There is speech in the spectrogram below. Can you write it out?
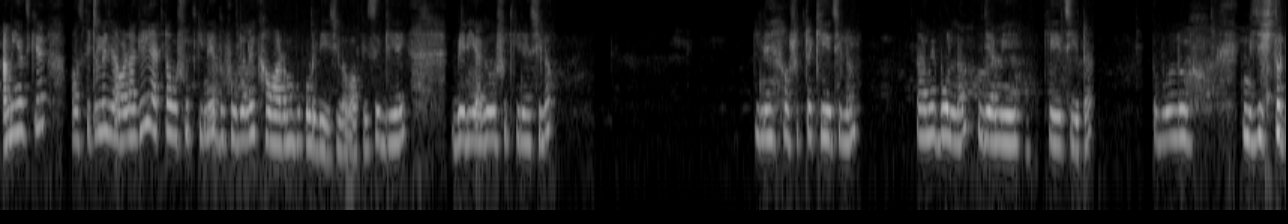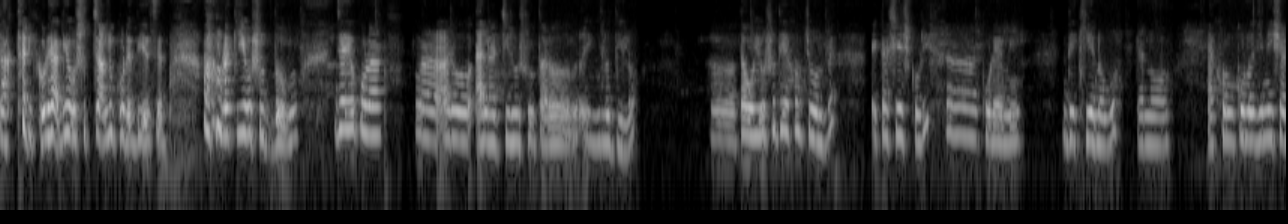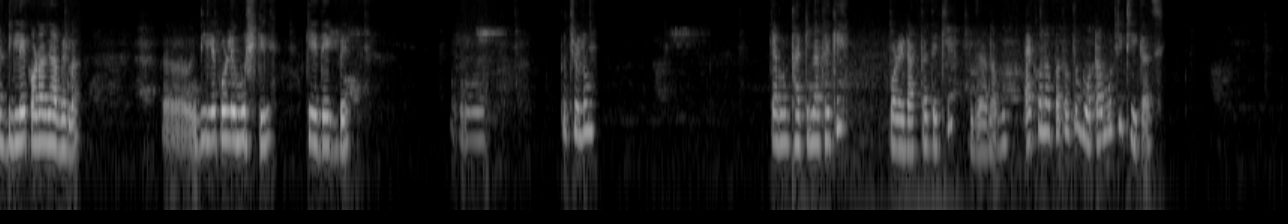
আমি আজকে হসপিটালে যাওয়ার আগেই একটা ওষুধ কিনে দুপুরবেলায় খাওয়া আরম্ভ করে দিয়েছিলাম। অফিসে গিয়েই বেরিয়ে আগে ওষুধ কিনেছিলাম কিনে ওষুধটা খেয়েছিলাম। তা আমি বললাম যে আমি খেয়েছি এটা। তো বলল, নিজেই তো ডাক্তারি করে আগে ওষুধ চালু করে দিয়েছেন, আমরা কি ওষুধ দেবো? যাই হোক, ওরা আরও অ্যালার্জির ওষুধ আরও এইগুলো দিল। তা ওই ওষুধই এখন চলবে। এটা শেষ করি করে আমি দেখিয়ে নেব। কেন, এখন কোনো জিনিস আর ডিলে করা যাবে না। ডিলে করলে মুশকিল, কে দেখবে? তো চলুন। কেমন থাকি না থাকি, পরে ডাক্তার দেখিয়ে জানাব। এখন আপাতত মোটামুটি ঠিক আছে।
